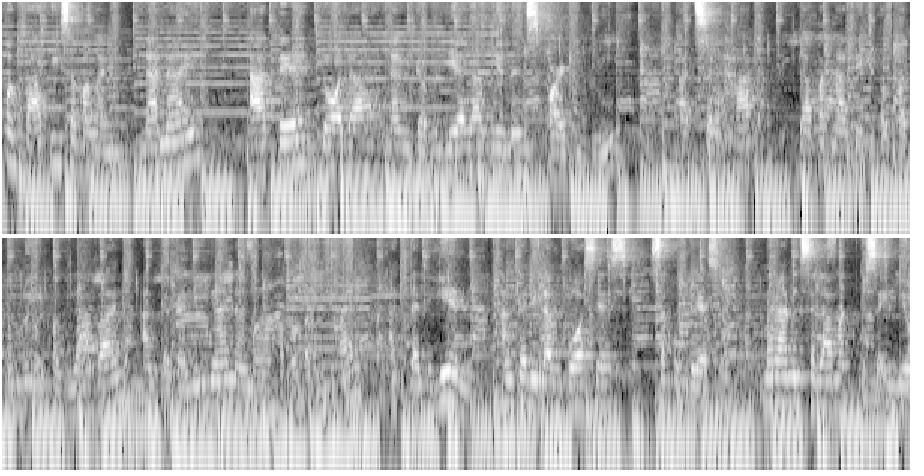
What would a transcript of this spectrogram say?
pagbati sa mga nanay, ate, lola ng Gabriela Women's Party Group at sa lahat dapat natin ipagpatuloy ipaglaban ang kagalingan ng mga kababaihan at dalhin ang kanilang boses sa Kongreso. Maraming salamat po sa inyo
